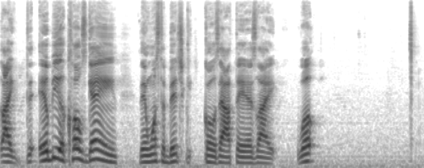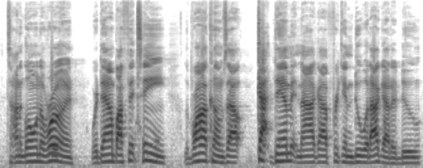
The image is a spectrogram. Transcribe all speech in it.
like it'll be a close game. Then once the bitch goes out there, it's like, well, time to go on a run. We're down by 15. LeBron comes out. God damn it! Now I gotta freaking do what I gotta do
